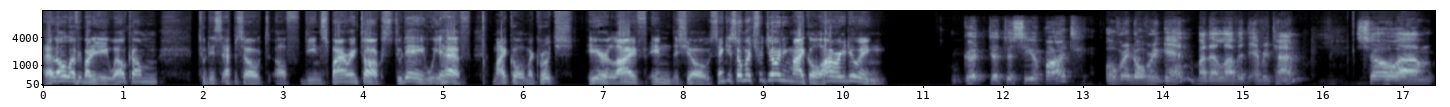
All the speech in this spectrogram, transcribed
Hello, everybody. Welcome to this episode of the Inspiring Talks. Today we have Michael Magrutsche here live in the show. Thank you so much for joining, Michael. How are you doing? Good, good to see you, Bart, over and over again. But I love it every time. So, um,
